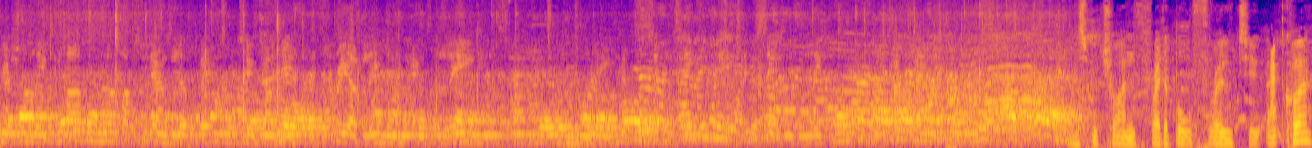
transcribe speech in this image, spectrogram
National League club, uh, ups and downs a little bit until 2003, I believe, when they came to the league. They had 17, 16 seasons in the league. As we try and thread a ball through to Acquah.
